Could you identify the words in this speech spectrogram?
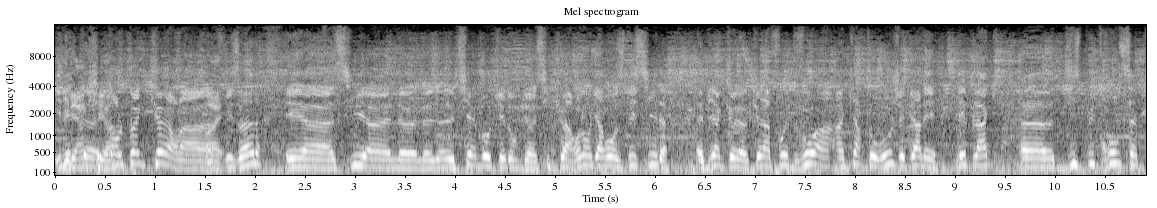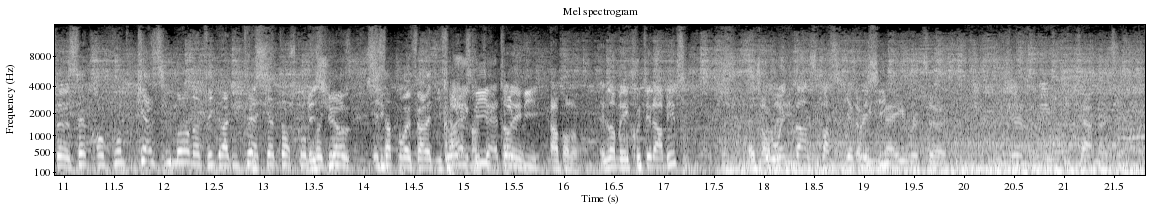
Il, Il est, est inquiet, euh, dans hein. le bunker, là, Ouais. Frizzle. Et euh, si euh, le, le- le TMO, qui est donc situé à Roland Garros, décide eh bien, que, que la faute vaut un, un carton rouge, eh bien, les, les Blacks euh, disputeront cette, cette rencontre quasiment en intégralité à 14 contre Messieurs, 15. Et si- ça pourrait faire la différence. Colby. Ah, pardon. Non mais écoutez l'arbitre. Est-ce que Wayne Barnes So we may return. Can return.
